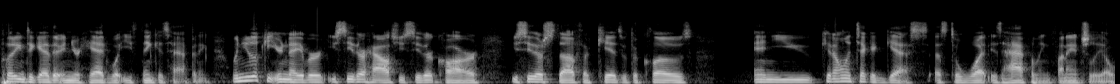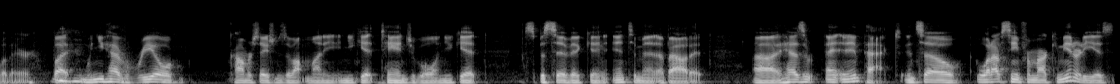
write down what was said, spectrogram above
putting together in your head what you think is happening. When you look at your neighbor, you see their house, you see their car, you see their stuff, their kids with their clothes, and you can only take a guess as to what is happening financially over there. But mm-hmm. when you have real conversations about money and you get tangible and you get specific and intimate about it, uh, it has a, an impact. And so, what I've seen from our community is,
